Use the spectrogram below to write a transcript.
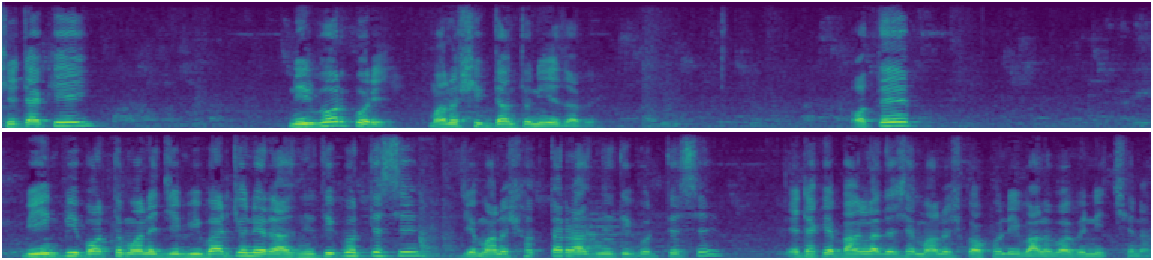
সেটাকেই নির্ভর করে মানুষ সিদ্ধান্ত নিয়ে যাবে। অতএব বিএনপি বর্তমানে যে বিভাজনের রাজনীতি করতেছে, যে মানুষ হত্যার রাজনীতি করতেছে, এটাকে বাংলাদেশের মানুষ কখনই ভালোভাবে নিচ্ছে না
